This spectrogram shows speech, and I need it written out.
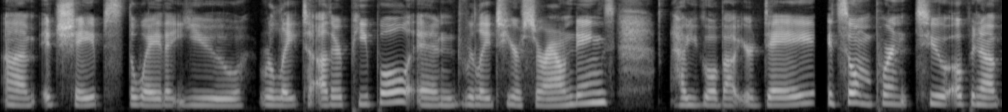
Um, it shapes the way that you relate to other people and relate to your surroundings, how you go about your day. It's so important to open up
